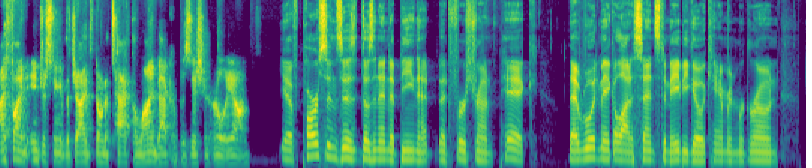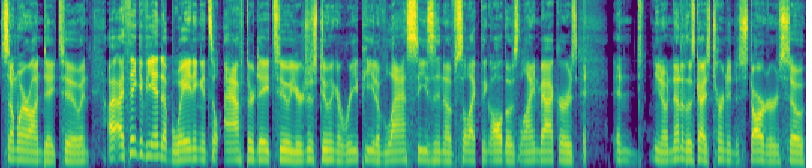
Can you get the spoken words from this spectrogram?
I find interesting if the Giants don't attack the linebacker position early on. Yeah, if Parsons is, doesn't end up being that, that first round pick, that would make a lot of sense to maybe go with Cameron McGrone somewhere on day two. And I, I, think if you end up waiting until after day two, you're just doing a repeat of last season of selecting all those linebackers, and you know none of those guys turned into starters. So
